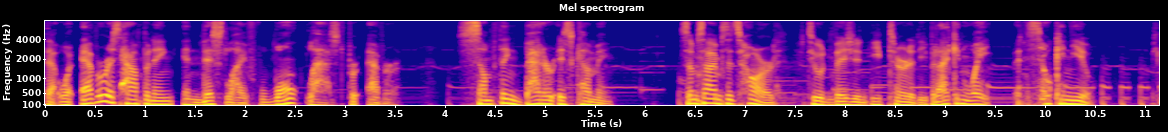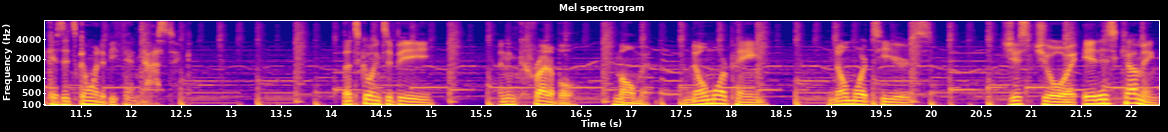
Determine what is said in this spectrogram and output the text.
that whatever is happening in this life won't last forever. Something better is coming. Sometimes it's hard to envision eternity, but I can wait, and so can you, because it's going to be fantastic. That's going to be an incredible moment. No more pain, no more tears, just joy. It is coming.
